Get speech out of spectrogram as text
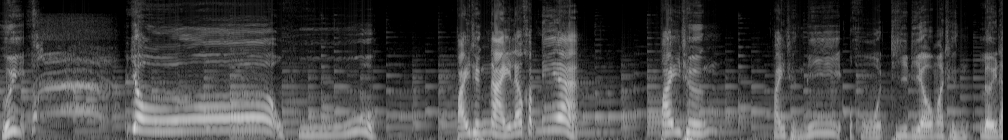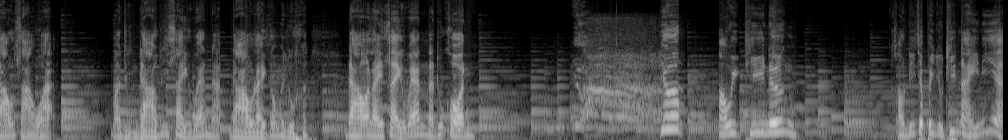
เฮ้ยโยโอ้โหไปถึงไหนแล้วครับเนี่ย ไปถึงไปถึงนี่โอ้โหทีเดียวมาถึงเลยดาวเสาร์อะ มาถึงดาวที่ใส่แว่นอะดาวอะไรก็ไม่รู้ ดาวอะไรใส่แว่นนะทุกคนยึบเอาอีกทีนึงคราวนี้จะไปอยู่ที่ไหนเนี่ย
